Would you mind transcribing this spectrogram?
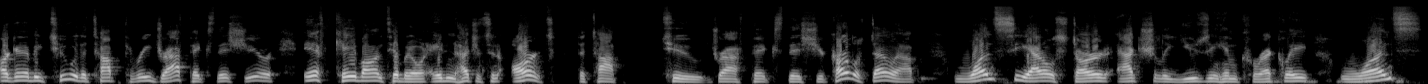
are going to be two of the top three draft picks this year if Kayvon Thibodeaux and Aidan Hutchinson aren't the top two draft picks this year. Carlos Dunlap, once Seattle started actually using him correctly, once,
